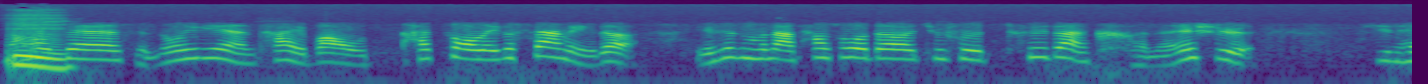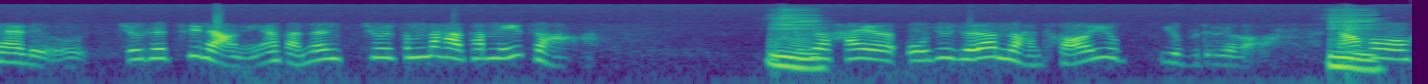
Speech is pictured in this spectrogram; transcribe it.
然后在省中医院他也帮我还照了一个三维的，也是这么大。他说的就是推断可能是畸胎瘤，就是这两年反正就是这么大，它没长。嗯。就是还有，我就觉得卵巢又又不对了。然后，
